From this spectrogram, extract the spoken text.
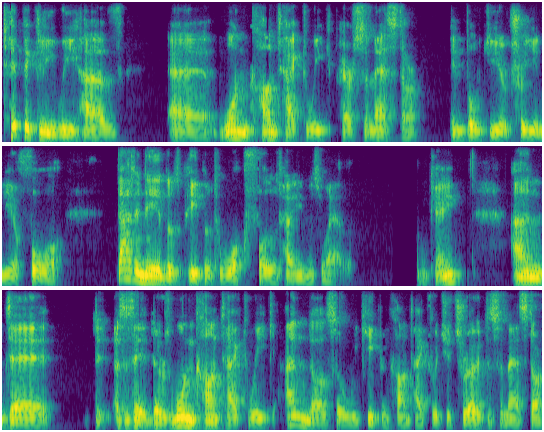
typically we have uh, one contact week per semester in both year three and year four. That enables people to work full time as well. Okay, and uh, as I say, there's one contact week, and also we keep in contact with you throughout the semester,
